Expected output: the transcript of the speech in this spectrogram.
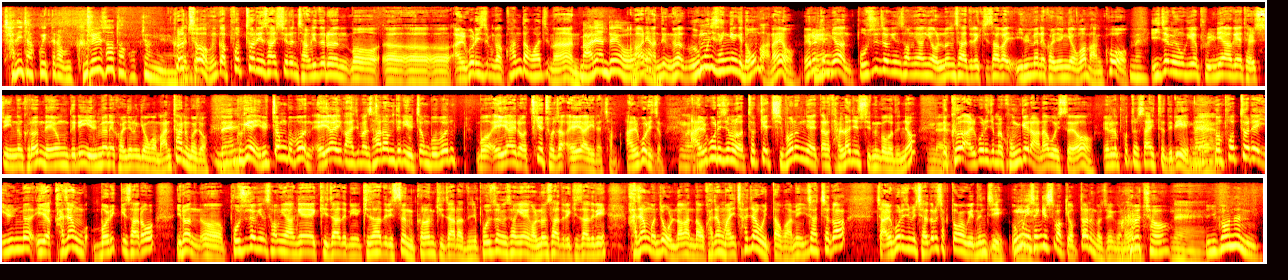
자리 잡고 있더라고요. 그래서 더 걱정이에요. 그렇죠. 그러니까 포털이 사실은 자기들은 뭐, 어, 어, 어, 알고리즘 갖고 한다고 하지만. 말이 안 돼요. 아, 말이 안 되는 그러니까 의문이 생기는 게 너무 많아요. 예를 네. 들면 보수적인 성향의 언론사들의 기사가 일면에 걸리는 경우가 많고 네. 이재명 후보에게 불리하게 될 수 있는 그런 내용들이 일면에 걸리는 경우가 많다는 거죠. 네. 그게 일정 부분 AI가 하지만 사람들이 일정 부분 뭐 AI를 어떻게 조작 AI래 참 알고리즘 네. 알고리즘을 어떻게 집어넣느냐에 따라 달라질 수 있는 거거든요. 네. 근데 그 알고리즘을 공개를 안 하고 있어요. 예를 들면 포털 사이트들이 네. 그럼 포털의 일면 이 가장 머릿 기사로 이런 어, 보수적인 성향의 기자들이 기사들이 쓴 그런 기자라든지 보수적인 성향의 언론사들의 기사들이 가장 먼저 올라간다고 가장 많이 차지하고 있다고 하면 이 자체가 자, 알고리즘이 제대로 작동하고 있는지 의문이 생길 수밖에 없다는 거죠 이거는. 그렇죠. 네. 이거는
